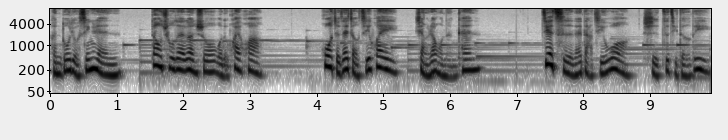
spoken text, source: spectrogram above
很多有心人到处在乱说我的坏话，或者在找机会想让我难堪，借此来打击我，使自己得利。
